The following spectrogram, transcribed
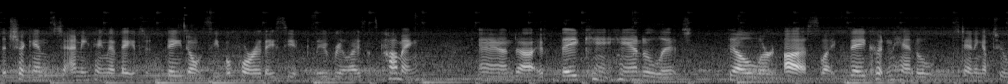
the chickens to anything that they they don't see before they see it they realize it's coming and uh, if they can't handle it they'll alert us like they couldn't handle standing up to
